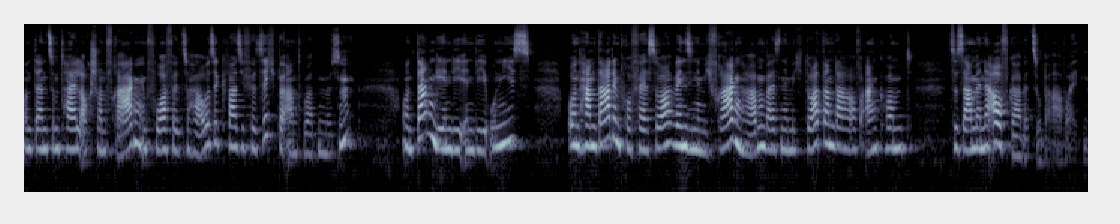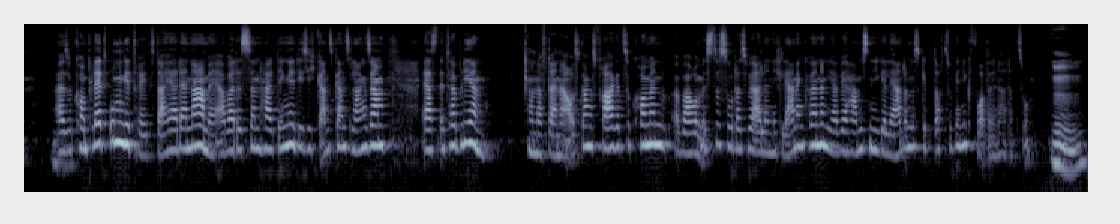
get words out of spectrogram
und dann zum Teil auch schon Fragen im Vorfeld zu Hause quasi für sich beantworten müssen. Und dann gehen die in die Unis und haben da den Professor, wenn sie nämlich Fragen haben, weil es nämlich dort dann darauf ankommt, zusammen eine Aufgabe zu bearbeiten. Mhm. Also komplett umgedreht, daher der Name. Aber das sind halt Dinge, die sich ganz, ganz langsam erst etablieren. Und auf deine Ausgangsfrage zu kommen, warum ist es so, dass wir alle nicht lernen können? Ja, wir haben es nie gelernt und es gibt auch zu wenig Vorbilder dazu. Mm,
